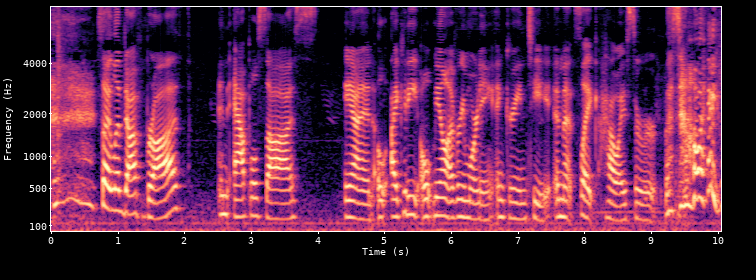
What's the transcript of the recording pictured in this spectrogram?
so I lived off broth and applesauce, and oh, I could eat oatmeal every morning and green tea, and that's like how I serve. That's how I.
